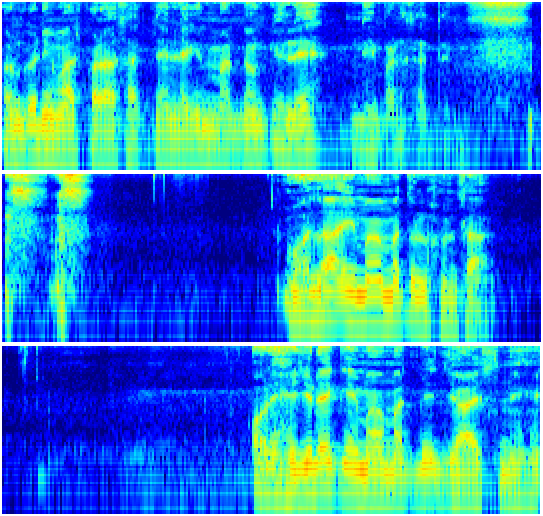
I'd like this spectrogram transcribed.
ان کو نماز پڑھا سکتے ہیں، لیکن مردوں کے لیے نہیں پڑھا سکتے۔ ولا امامت الخنسا اور ہجرے کی امامت بھی جائز نہیں ہے۔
